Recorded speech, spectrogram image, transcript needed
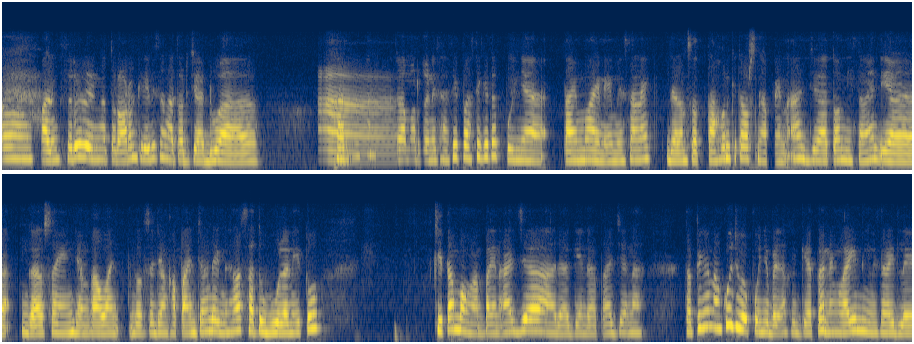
Oh, paling seru dari ngatur orang kita bisa ngatur jadwal. Ah. Karena kan dalam organisasi pasti kita punya timeline ya. Misalnya dalam satu tahun kita harus ngapain aja atau misalnya ya nggak usah yang jangkauan nggak usah jangka panjang deh. Misalnya satu bulan itu kita mau ngapain aja, ada agenda apa aja. Nah, tapi kan aku juga punya banyak kegiatan yang lain nih, misalnya di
